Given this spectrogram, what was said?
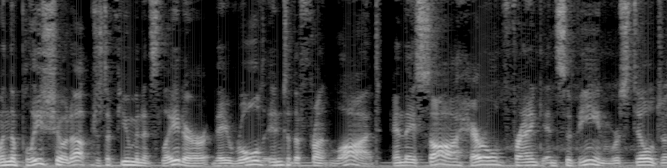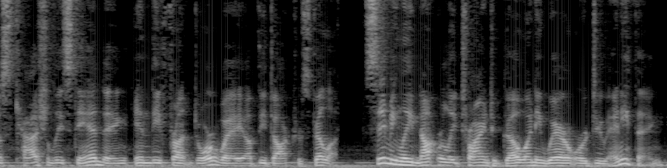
When the police showed up just a few minutes later, they rolled into the front lot and they saw Harold, Frank, and Sabine were still just casually standing in the front doorway of the doctor's villa seemingly not really trying to go anywhere or do anything.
